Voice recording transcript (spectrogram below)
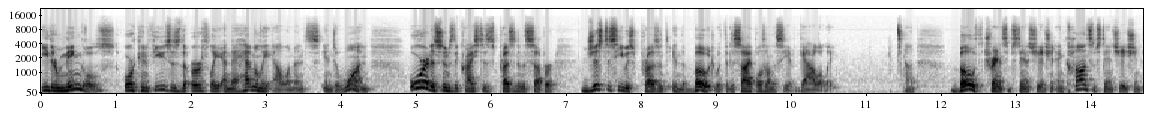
either mingles or confuses the earthly and the heavenly elements into one, or it assumes that Christ is present in the supper just as he was present in the boat with the disciples on the Sea of Galilee. Uh, both transubstantiation and consubstantiation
